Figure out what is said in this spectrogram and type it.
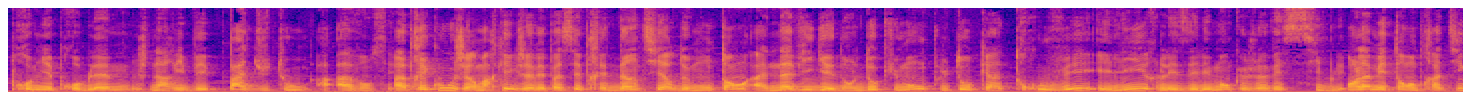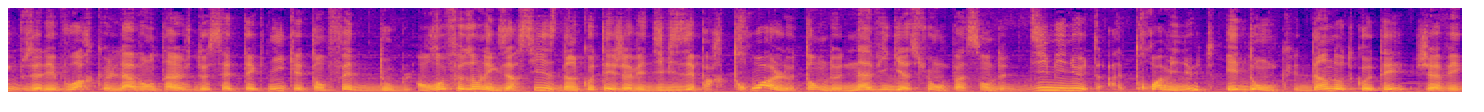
premier problème, je n'arrivais pas du tout à avancer. Après coup, j'ai remarqué que j'avais passé près d'un tiers de mon temps à naviguer dans le document plutôt qu'à trouver et lire les éléments que j'avais ciblés. En la mettant en pratique, vous allez voir que l'avantage de cette technique est en fait double. En refaisant l'exercice, d'un côté, j'avais divisé par 3 le temps de navigation en passant de 10 minutes à 3 minutes, et donc d'un autre côté, j'avais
